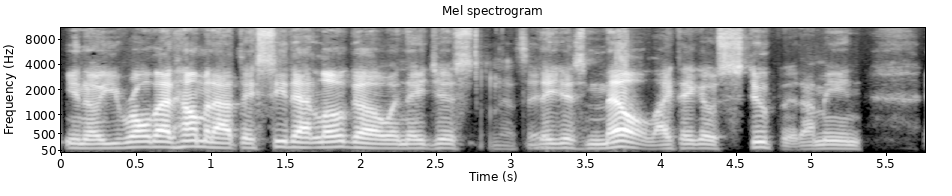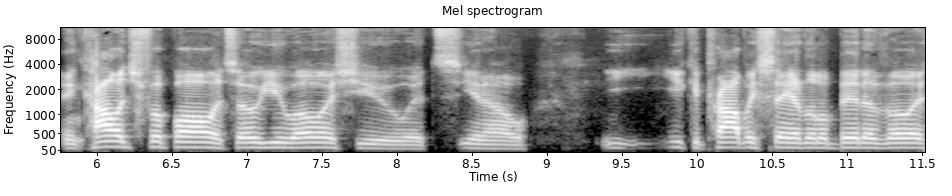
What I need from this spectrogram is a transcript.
You know, you roll that helmet out, they see that logo, and they just that's it. they just melt like they go stupid. I mean, in college football, it's OU, OSU. It's you know, you could probably say a little bit of O-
